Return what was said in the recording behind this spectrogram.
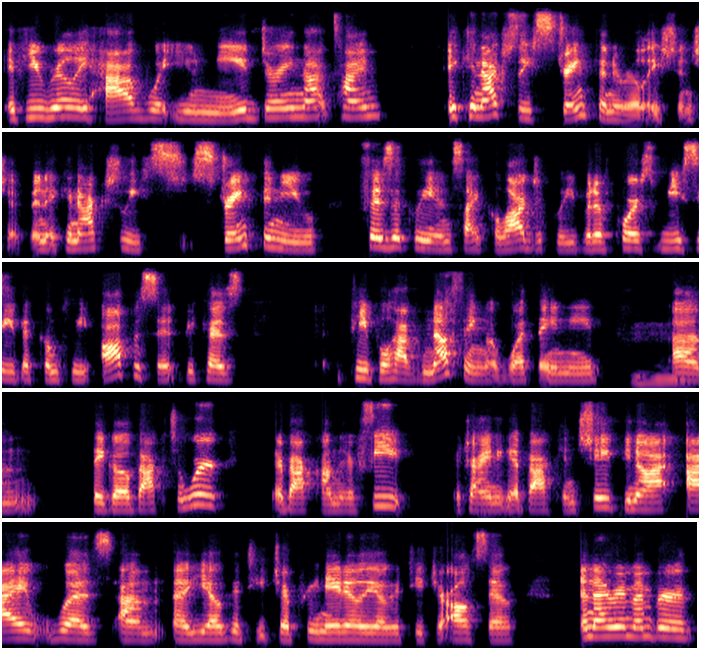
if you really have what you need during that time, it can actually strengthen a relationship and it can actually s- strengthen you physically and psychologically. But of course, we see the complete opposite because people have nothing of what they need. Mm-hmm. Um, they go back to work, they're back on their feet, they're trying to get back in shape. You know, I, I was um, a yoga teacher, prenatal yoga teacher also. And I remember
